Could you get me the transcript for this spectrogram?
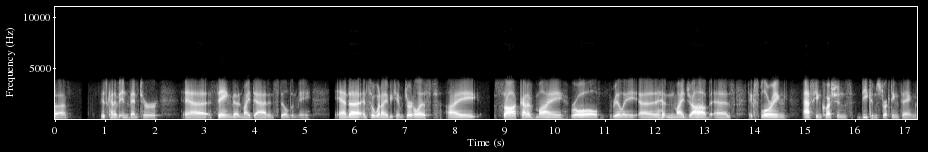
uh, this kind of inventor uh, thing that my dad instilled in me. And uh, and so when I became a journalist, I saw kind of my role really uh, and my job as exploring, asking questions, deconstructing things,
